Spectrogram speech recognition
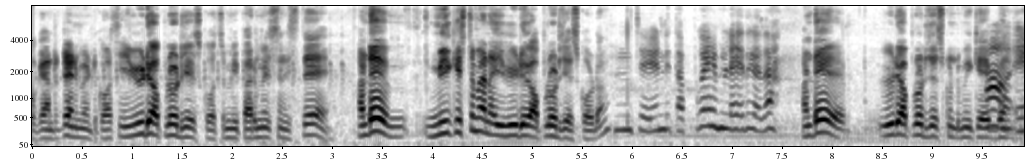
ఒక ఎంటర్టైన్మెంట్ కోసం ఈ వీడియో అప్లోడ్ చేసుకోవచ్చు మీ పర్మిషన్ ఇస్తే. అంటే మీకు ఇష్టమైన ఈ వీడియో అప్లోడ్ చేసుకోవడం? చేయండి తప్పుగా ఏం లేదు కదా. అంటే వీడియో అప్లోడ్ చేసుకుంటే మీకు ఏ ఇబ్బంది?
